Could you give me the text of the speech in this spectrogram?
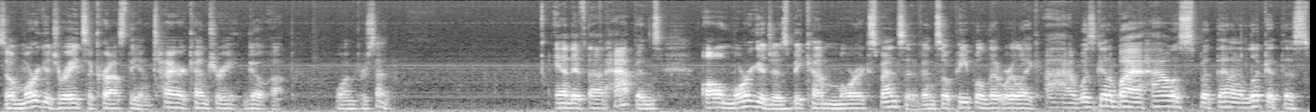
So mortgage rates across the entire country go up 1%. And if that happens, all mortgages become more expensive. And so people that were like, ah, I was going to buy a house, but then I look at this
